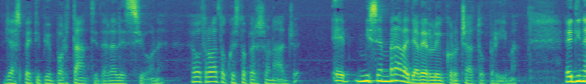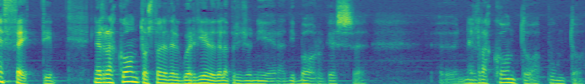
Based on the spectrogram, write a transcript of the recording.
gli aspetti più importanti della lezione, avevo trovato questo personaggio e mi sembrava di averlo incrociato prima. Ed in effetti, nel racconto Storia del guerriero e della prigioniera di Borges, eh, nel racconto appunto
